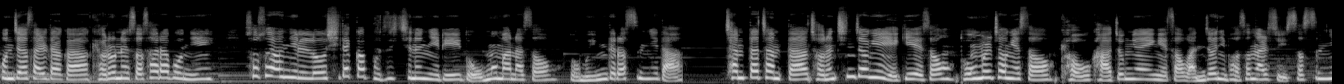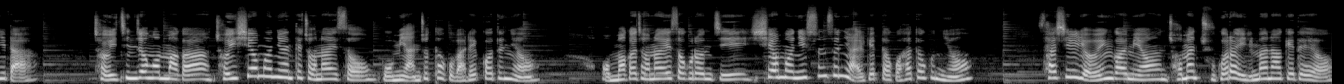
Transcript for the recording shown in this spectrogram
혼자 살다가 결혼해서 살아보니 소소한 일로 시댁과 부딪히는 일이 너무 많아서 너무 힘들었습니다. 참다 참다 저는 친정에 얘기해서 도움을 청해서 겨우 가족여행에서 완전히 벗어날 수 있었습니다. 저희 친정엄마가 저희 시어머니한테 전화해서 몸이 안 좋다고 말했거든요. 엄마가 전화해서 그런지 시어머니 순순히 알겠다고 하더군요. 사실 여행 가면 저만 죽어라 일만 하게 돼요.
